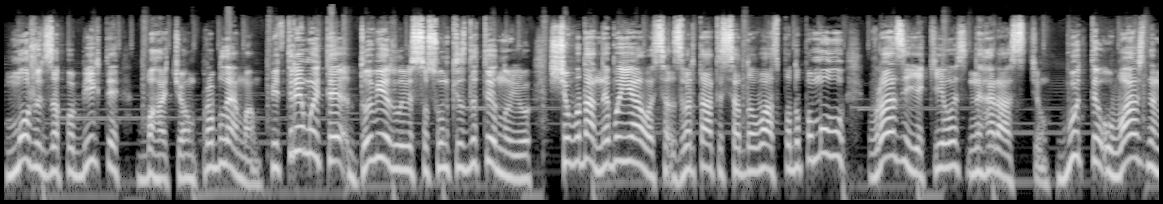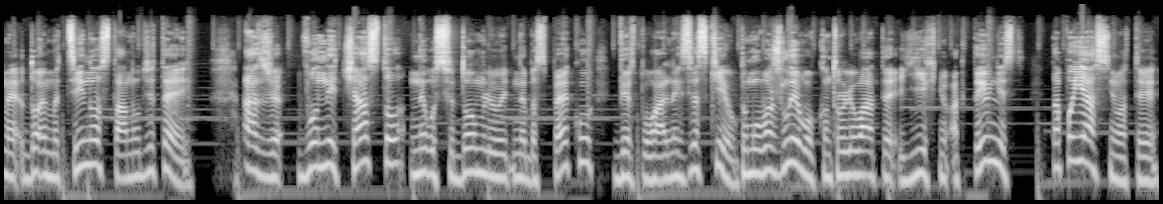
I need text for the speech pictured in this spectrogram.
можуть запобігти багатьом проблемам. Підтримуйте довірливі стосунки з дитиною, щоб вона не боялася звертатися до вас по допомогу в разі якихось негараздів. Будьте уважними до емоційного стану дітей. Адже вони часто не усвідомлюють небезпеку віртуальних зв'язків, тому важливо контролювати їхню активність та пояснювати,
